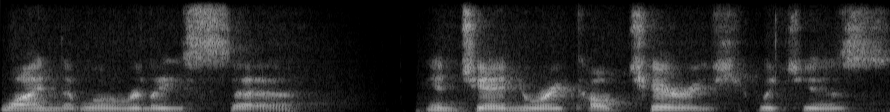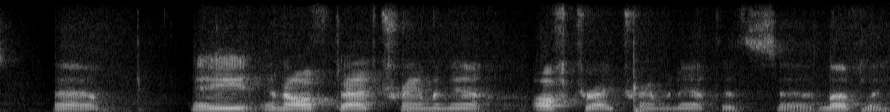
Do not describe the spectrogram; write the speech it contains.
wine that we'll release uh, in January called Cherish, which is a an off-dry Traminette, off-dry Traminette that's lovely.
